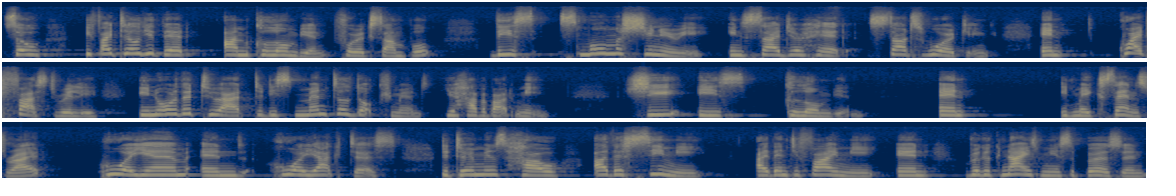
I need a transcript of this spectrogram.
So, if I tell you that I'm Colombian, for example, this small machinery inside your head starts working, and quite fast, really, in order to add to this mental document you have about me. She is Colombian. And it makes sense, right? Who I am and who I act as determines how others see me, identify me, and recognize me as a person,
